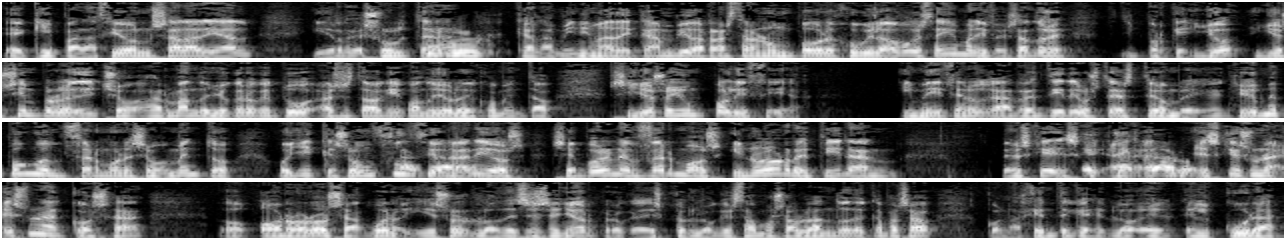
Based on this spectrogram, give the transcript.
equiparación salarial, y resulta que a la mínima de cambio arrastran a un pobre jubilado porque está ahí manifestándose. Porque yo, yo siempre lo he dicho, Armando, yo creo que tú has estado aquí cuando yo lo he comentado. Si yo soy un policía y me dicen, oiga, retire usted a este hombre, yo me pongo enfermo en ese momento. Oye, que son funcionarios, se ponen enfermos y no lo retiran. Pero es que es que, Está hay- claro. es que es una es una cosa ho- horrorosa. Bueno, y eso es lo de ese señor, pero que es con lo que estamos hablando de qué ha pasado con la gente que lo- el, el cura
